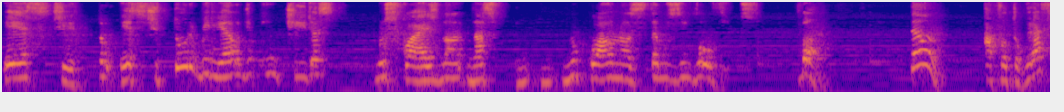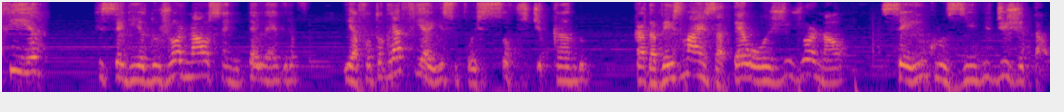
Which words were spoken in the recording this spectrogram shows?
este este turbilhão de mentiras nos quais nós, nas, no qual nós estamos envolvidos. Bom, então a fotografia que seria do jornal sem o telégrafo e a fotografia. Isso foi sofisticando cada vez mais, até hoje o jornal ser inclusive digital.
